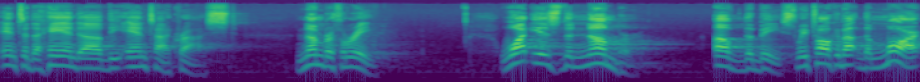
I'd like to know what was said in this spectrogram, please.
into the hand of the Antichrist. Number three, what is the number of the beast? We've talked about the mark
